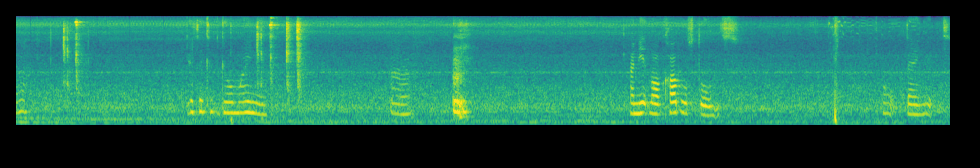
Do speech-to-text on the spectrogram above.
Yeah. Guess I could go mining. Uh I need more cobblestones. Oh, dang it.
